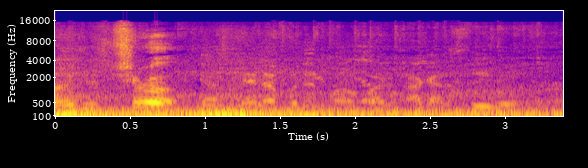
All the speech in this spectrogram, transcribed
Truck bring his truck. Stand up for this motherfucker. I gotta see it.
